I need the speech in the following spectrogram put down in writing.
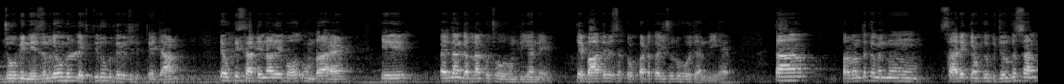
ਜੋ ਵੀ ਨਿਯਮ ਨੇ, ਉਹ ਮੈਨੂੰ ਲਿਖਤੀ ਰੂਪ ਦੇ ਵਿੱਚ ਦਿੱਤੇ ਜਾਣ। ਕਿਉਂਕਿ ਸਾਡੇ ਨਾਲ ਇਹ ਬਹੁਤ ਹੁੰਦਾ ਹੈ ਕਿ ਪਹਿਲਾਂ ਗੱਲਾਂ ਕੁਝ ਹੋਰ ਹੁੰਦੀਆਂ ਨੇ ਤੇ ਬਾਅਦ ਦੇ ਵਿੱਚ ਟੋਕਾ ਟਕਾਈ ਸ਼ੁਰੂ ਹੋ ਜਾਂਦੀ ਹੈ। ਤਾਂ ਪ੍ਰਬੰਧਕ ਮੈਨੂੰ ਸਾਰੇ, ਕਿਉਂਕਿ ਬਜ਼ੁਰਗ ਸਨ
